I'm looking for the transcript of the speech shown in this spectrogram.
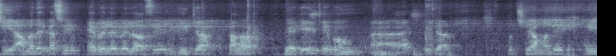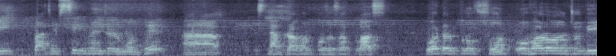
জি আমাদের কাছে অ্যাভেলেবেল আছে দুইটা কালার ভ্যারিয়েন্ট এবং এটার হচ্ছে আমাদের এই বাজেট সেগমেন্টের মধ্যে Snapdragon processor plus waterproof phone overall যদি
